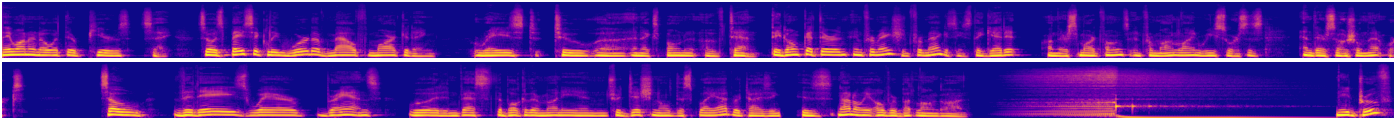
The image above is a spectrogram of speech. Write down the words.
They want to know what their peers say. So it's basically word of mouth marketing raised to uh, an exponent of 10. They don't get their information from magazines, they get it on their smartphones and from online resources and their social networks. So the days where brands would invest the bulk of their money in traditional display advertising is not only over, but long gone. Need proof?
